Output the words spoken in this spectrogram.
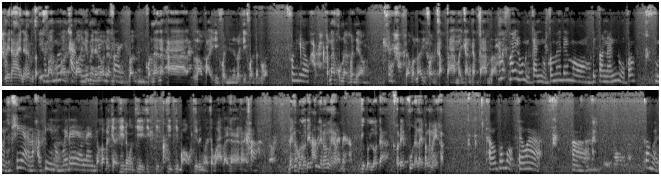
ค่ะไม่ได้นะตอนมันมืดตอนค่ะตอนที่ตรงนี้ไม่ในรถมันไม่มีไฟรถคนนั้นน่ะพาเราไปกี่คนอยู่ในรถกี่คนตำรวจคนเดียวค่ะ เขานั่งคุมเราคนเดียว ใช่ค่ะ แล้วแล้วอีกคนขับตามมาอีกคันขับตามเหรอไม่ไม่รู้เหมือนกันหนูก็ไม่ได้มองคือตอนนั้นหนูก็เหมือนเครียดนะคะพี่หนูไม่ได้อะไรเลแล้ยวก็ไปเจอที่นู่นที่ที่ที่ที่ที่บอกที่เป็นหน่วยสวัสดิ์อะไรนั่นนะค่ะ แล้วอยู่บนรถได้พูดอะไรบ้างไหมครับ ไหมครับ อยู่บนรถอะเขาได้พูดอะไรบ้างไหมครับ เขาก็บอกแค่ว่าอ่า ก็เหมือน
